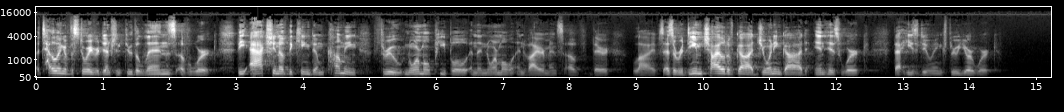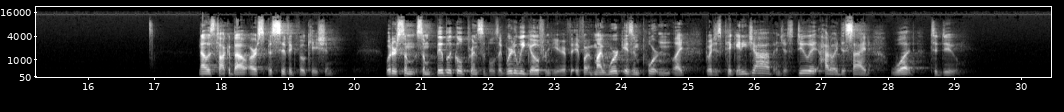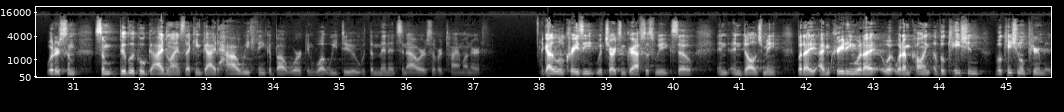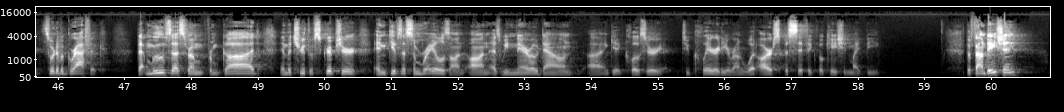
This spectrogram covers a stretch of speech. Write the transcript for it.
a telling of the story of redemption through the lens of work, the action of the kingdom coming through normal people and the normal environments of their lives. As a redeemed child of God, joining God in his work that he's doing through your work. Now let's talk about our specific vocation. What are some, some biblical principles? Like, where do we go from here? If, if my work is important, like, do I just pick any job and just do it? How do I decide what to do? What are some, some biblical guidelines that can guide how we think about work and what we do with the minutes and hours of our time on earth? I got a little crazy with charts and graphs this week, so in, indulge me. But I, am creating what, I, what, what I'm calling a vocation, vocational pyramid, sort of a graphic that moves us from, from God and the truth of Scripture and gives us some rails on, on as we narrow down uh, and get closer to clarity around what our specific vocation might be. The foundation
